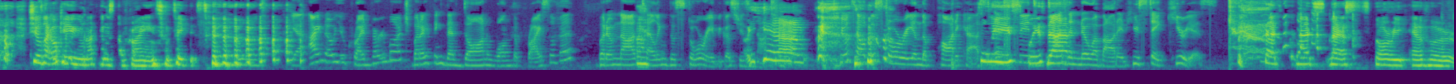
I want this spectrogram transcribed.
she was like okay you're not going to stop crying so take this. Yeah, I know you cried very much, but I think that Dawn won the price of it. But I'm not Uh, telling the story because she's not. yeah She'll tell the story in the podcast. Please, and please, Dad. doesn't know about it. You stay curious. that's that's best story ever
